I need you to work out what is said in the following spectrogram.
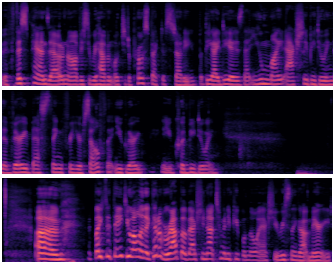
if this pans out, and obviously we haven't looked at a prospective study, but the idea is that you might actually be doing the very best thing for yourself that you, very, you could be doing. Um, I'd like to thank you all, and a kind of a wrap up. Actually, not too many people know I actually recently got married,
